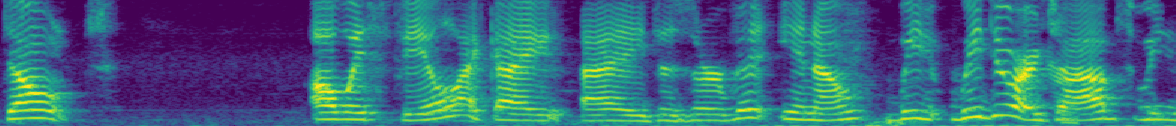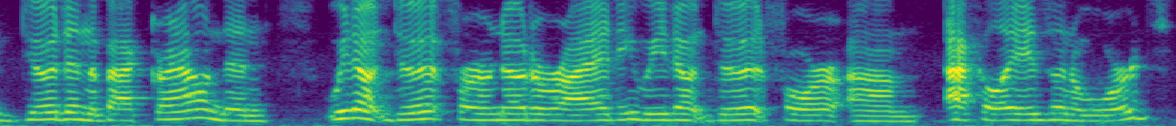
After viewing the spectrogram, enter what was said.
don't always feel like I I deserve it. You know, we we do our jobs, we do it in the background, and we don't do it for notoriety. We don't do it for um, accolades and awards.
